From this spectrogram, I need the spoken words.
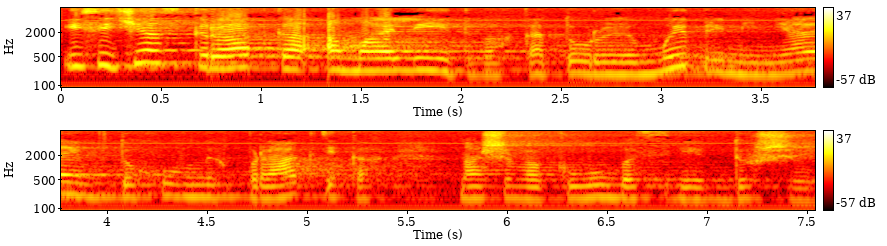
И сейчас кратко о молитвах, которые мы применяем в духовных практиках нашего клуба «Свет души».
